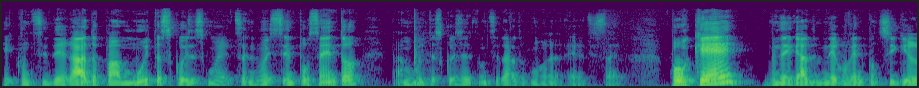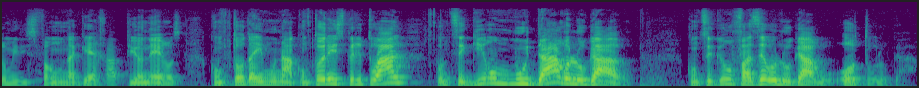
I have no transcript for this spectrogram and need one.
é considerado para muitas coisas como Eretz. Não é 100%, para muitas coisas é considerado como Eretz Israel. Por quê? Negado Neruven conseguiram, eles foram na guerra, pioneiros, com toda a imuná, com toda a espiritual, conseguiram mudar o lugar, conseguiram fazer o lugar outro lugar.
